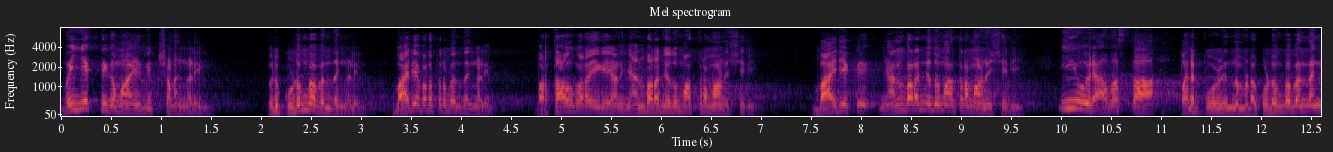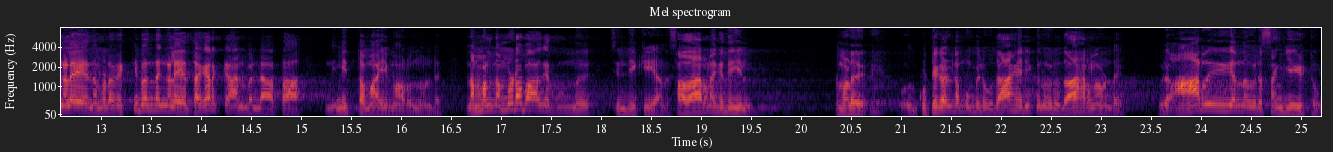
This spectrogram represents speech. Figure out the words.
വൈയക്തികമായ വീക്ഷണങ്ങളിൽ ഒരു കുടുംബ ബന്ധങ്ങളിൽ ഭാര്യ ബന്ധങ്ങളിൽ ഭർത്താവ് പറയുകയാണ് ഞാൻ പറഞ്ഞത് മാത്രമാണ് ശരി. ഭാര്യക്ക് ഞാൻ പറഞ്ഞത് മാത്രമാണ് ശരി. ഈ ഒരു അവസ്ഥ പലപ്പോഴും നമ്മുടെ കുടുംബ ബന്ധങ്ങളെ നമ്മുടെ വ്യക്തിബന്ധങ്ങളെ തകർക്കാൻ വല്ലാത്ത നിമിത്തമായി മാറുന്നുണ്ട്. നമ്മൾ നമ്മുടെ ഭാഗത്തു നിന്ന് ചിന്തിക്കുകയാണ്. സാധാരണഗതിയിൽ നമ്മൾ കുട്ടികളുടെ മുമ്പിൽ ഉദാഹരിക്കുന്ന ഒരു ഉദാഹരണമുണ്ട്. ഒരു ആറ് എന്ന ഒരു സംഖ്യ ഇട്ടു.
